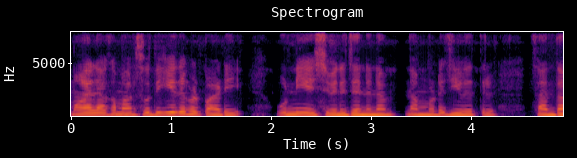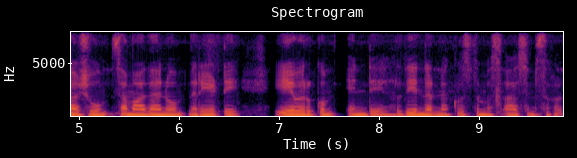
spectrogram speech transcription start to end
മാലാഖമാർ സ്തുതിഗീതങ്ങൾ പാടി ഉണ്ണിയേശുവിന്റെ ജനനം നമ്മുടെ ജീവിതത്തിൽ സന്തോഷവും സമാധാനവും നിറയട്ടെ. ഏവർക്കും എന്റെ ഹൃദയം നിറഞ്ഞ ക്രിസ്തുമസ് ആശംസകൾ.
